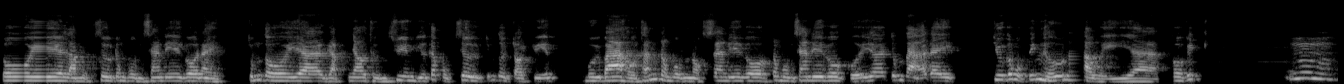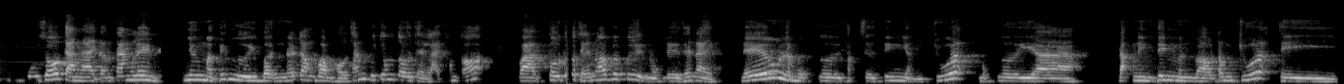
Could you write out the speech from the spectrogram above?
Tôi là mục sư trong vùng San Diego này chúng tôi à, gặp nhau thường xuyên giữa các mục sư. Chúng tôi trò chuyện 13 hội thánh trong vùng North San Diego trong vùng San Diego của chúng ta ở đây. Chưa có một tín hữu nào bị uh, Covid. Con số càng ngày càng tăng lên nhưng mà cái người bệnh ở trong vòng hội thánh của chúng tôi thì lại không có. Và tôi có thể nói với quý vị một điều thế này nếu là một người thật sự tin nhận Chúa một người à, đặt niềm tin mình vào trong Chúa thì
